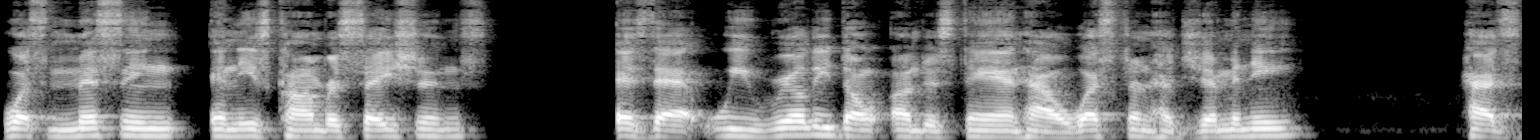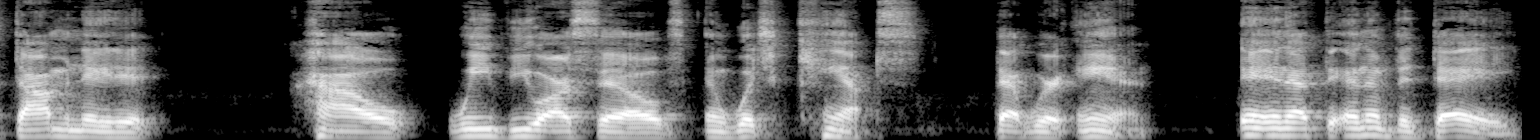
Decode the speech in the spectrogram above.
what's missing in these conversations is that we really don't understand how Western hegemony has dominated how we view ourselves and which camps that we're in. And at the end of the day,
